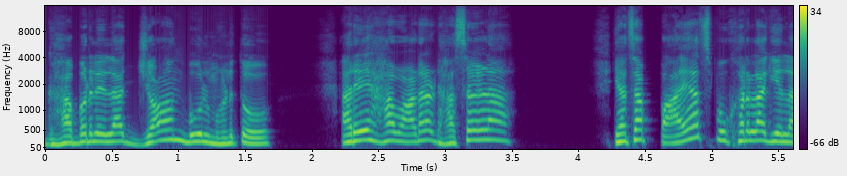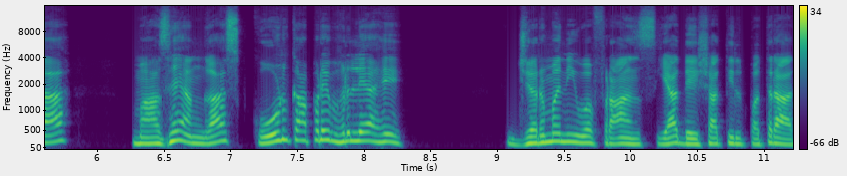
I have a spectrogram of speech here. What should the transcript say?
घाबरलेला जॉन बुल म्हणतो अरे हा वाडा ढासळला. याचा पायाच पोखरला गेला. माझे अंगास कोण कापरे भरले आहे? जर्मनी व फ्रान्स या देशातील पत्रात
